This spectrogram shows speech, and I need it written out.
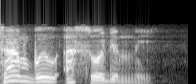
сам был особенный.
